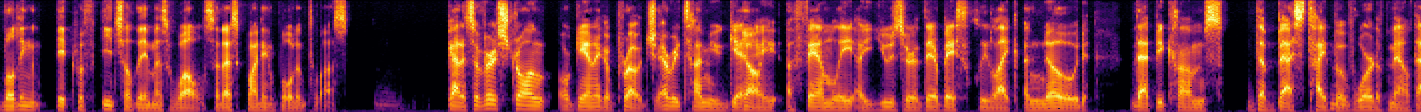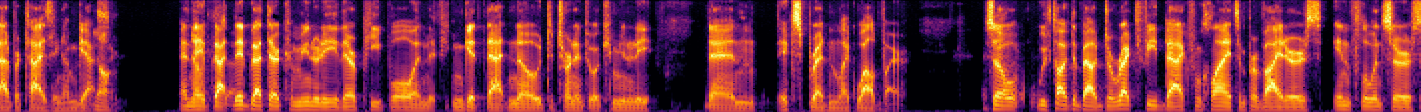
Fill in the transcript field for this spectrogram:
building it with each of them as well. So that's quite important to us. Got it. So a very strong organic approach. Every time you get yeah. a, a family a user they're basically like a node that becomes the best type mm-hmm. of word of mouth advertising i'm guessing yeah. and they've got they've got their community their people and if you can get that node to turn into a community then it's spreading like wildfire so we've talked about direct feedback from clients and providers, influencers,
